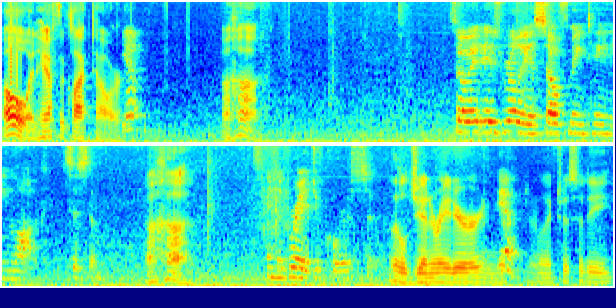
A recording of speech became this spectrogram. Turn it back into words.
Oh, and half the clock tower. Yep. Uh huh. So it is really a self-maintaining lock system. Uh huh. And the bridge, of course. so- Little generator and Yeah. electricity.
